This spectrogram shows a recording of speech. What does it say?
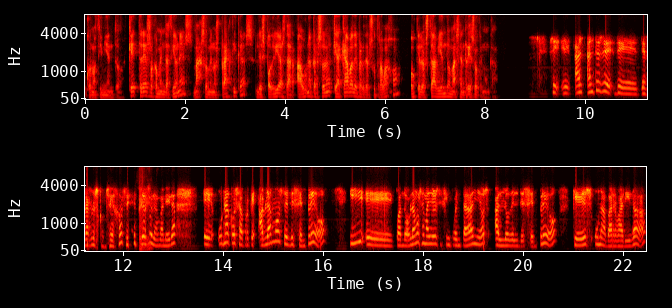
conocimiento, ¿qué tres recomendaciones, más o menos prácticas, les podrías dar a una persona que acaba de perder su trabajo o que lo está viendo más en riesgo que nunca? Sí, eh, antes de, dar los consejos, de alguna manera, eh, una cosa, porque hablamos de desempleo, y eh, cuando hablamos de mayores de 50 años, a lo del desempleo, que es una barbaridad,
